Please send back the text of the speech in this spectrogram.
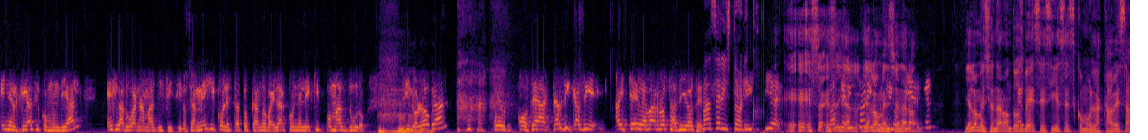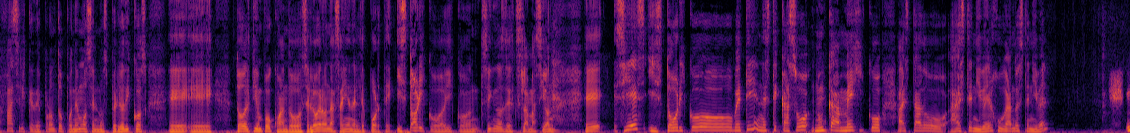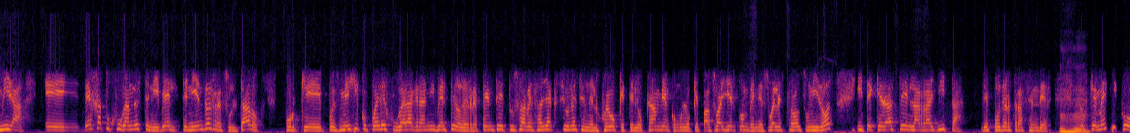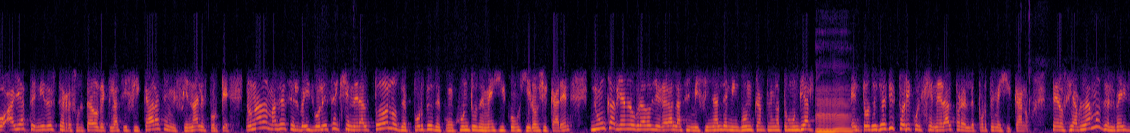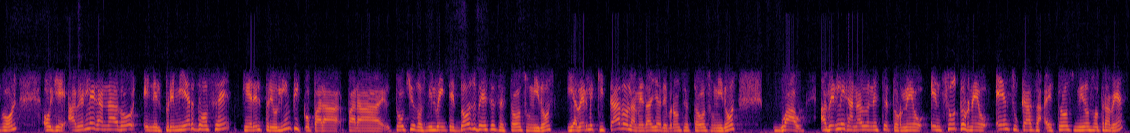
en el clásico mundial es la aduana más difícil. O sea, México le está tocando bailar con el equipo más duro. Si lo logran, pues, o sea, casi, casi hay que elevarlos a dioses. Va a ser histórico. Eh, eh, eso, ya, lo mencionaron. Ya lo mencionaron dos veces y esa es como la cabeza fácil que de pronto ponemos en los periódicos eh, eh, todo el tiempo cuando se logra una hazaña en el deporte histórico y con signos de exclamación. Eh, si es histórico, Betty, en este caso, ¿nunca México ha estado a este nivel, jugando a este nivel? Mira, deja tú jugando a este nivel, teniendo el resultado porque pues México puede jugar a gran nivel, pero de repente tú sabes, hay acciones en el juego que te lo cambian, como lo que pasó ayer con Venezuela, Estados Unidos, y te quedaste en la rayita de poder trascender. Entonces, que México haya tenido este resultado de clasificar a semifinales, porque no nada más es el béisbol, es en general todos los deportes de conjunto de México, Hiroshi Karen, nunca habían logrado llegar a la semifinal de ningún campeonato mundial. Entonces, es histórico en general para el deporte mexicano. Pero si hablamos del béisbol, oye, haberle ganado en el Premier 12, que era el preolímpico para, para Tokio 2020, dos veces a Estados Unidos, y haberle quitado la medalla de bronce a Estados Unidos, wow, haberle ganado en este torneo, en su torneo, en su casa a Estados Unidos otra vez,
